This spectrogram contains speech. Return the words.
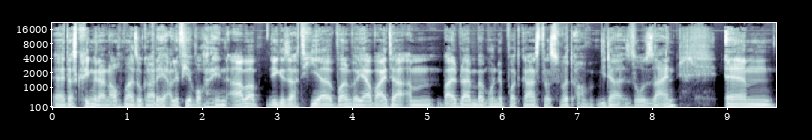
Äh, das kriegen wir dann auch mal so gerade alle vier Wochen hin. Aber wie gesagt, hier wollen wir ja weiter am Ball bleiben beim Hunde-Podcast. Das wird auch wieder so sein. Ähm,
